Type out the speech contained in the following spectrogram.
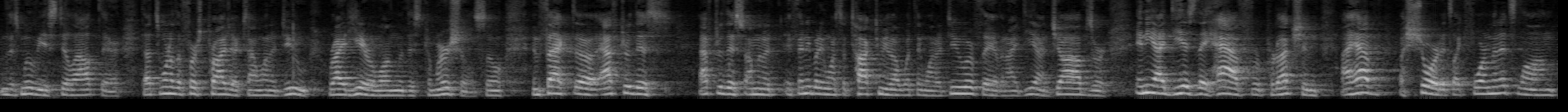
this movie is still out there. That's one of the first projects I want to do right here along with this commercial. So, in fact, uh, after this after this, I'm going to, if anybody wants to talk to me about what they want to do, or if they have an idea on jobs, or any ideas they have for production, I have a short, it's like four minutes long,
